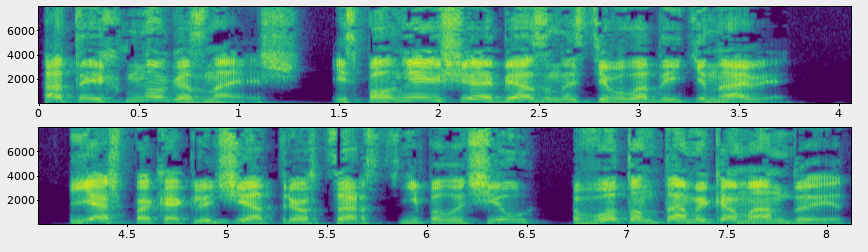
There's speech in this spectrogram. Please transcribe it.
А ты их много знаешь? Исполняющие обязанности владыки Нави. Я ж пока ключи от трех царств не получил, вот он там и командует.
